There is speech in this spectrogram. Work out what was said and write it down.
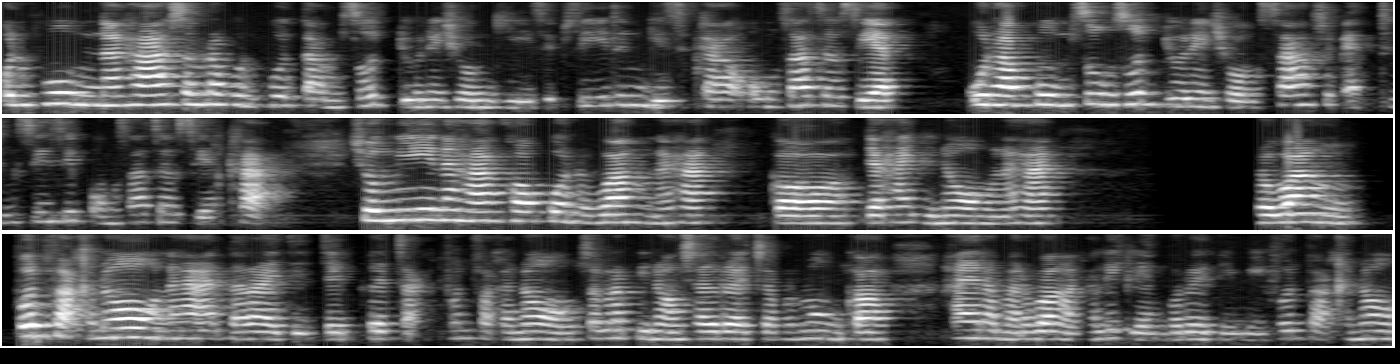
อุณหภูมินะคะสำหรับอุณหภูมิต่ำสุดอยู่ในช่วง 24-29 องศาเซลเซียสอุณหภูมิสูงสุดอยู่ในช่วง 31-40 องศาเซลเซียสค่ะ ช่วงนี้นะคะข้อควรระวังนะคะ ก็อยากให้พี่น้องนะคะ ระวังฝนฟ้าขนองนะคะอันตรายที่จะเกิดจากฝนฟ้าขนองสำหรับพี่น้องชาวเรือชาวประมงก็ให้ระมัดระวังและก็หลีกเลี่ยงบริเวณที่มีฝนฟ้าขนอง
